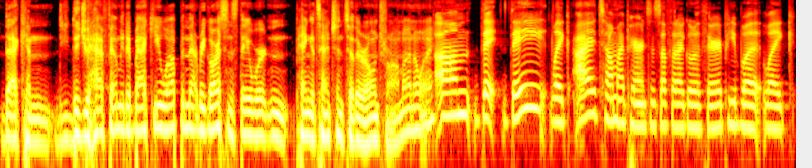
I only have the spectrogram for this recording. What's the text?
that can did you have family to back you up in that regard since they weren't paying attention to their own trauma in a way Um, they they like I tell my parents and stuff that I go to therapy, but like,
